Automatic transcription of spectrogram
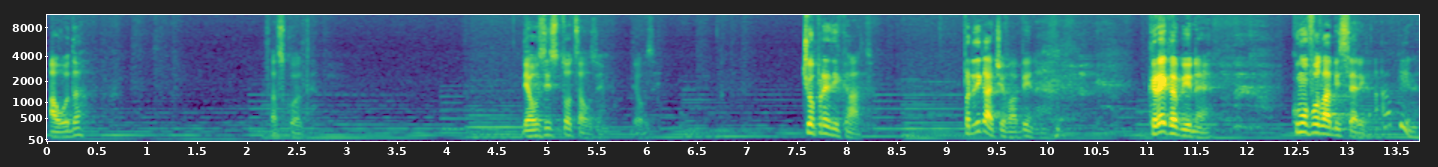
audă, să asculte. De auzit, toți auzim. De auzit. Ce-o predicat? Predicat ceva, bine. Cred că bine. Cum a fost la biserică? A, bine.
